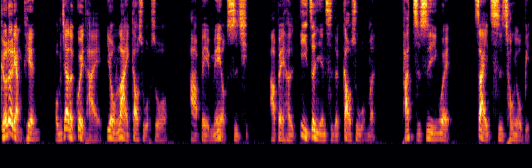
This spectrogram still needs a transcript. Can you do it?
隔了两天，我们家的柜台用 LINE 告诉我说，阿伯没有事情。阿伯很义正言辞的告诉我们，他只是因为在吃葱油饼，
